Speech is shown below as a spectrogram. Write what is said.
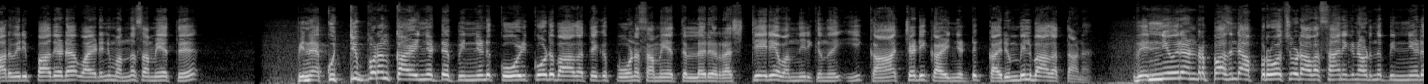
ആറുവരിപ്പാതയുടെ വൈഡനും വന്ന സമയത്ത്. പിന്നെ കുറ്റിപ്പുറം കഴിഞ്ഞിട്ട് പിന്നീട് കോഴിക്കോട് ഭാഗത്തേക്ക് പോണ സമയത്തുള്ള ഒരു റെസ്റ്റ് ഏരിയ വന്നിരിക്കുന്നത് ഈ കാച്ചടി കഴിഞ്ഞിട്ട് കരുമ്പിൽ ഭാഗത്താണ്. വെന്നൂർ അണ്ടർപാസിന്റെ അപ്രോച്ചോട് അവസാനിക്കുന്ന അവിടുന്ന് പിന്നീട്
